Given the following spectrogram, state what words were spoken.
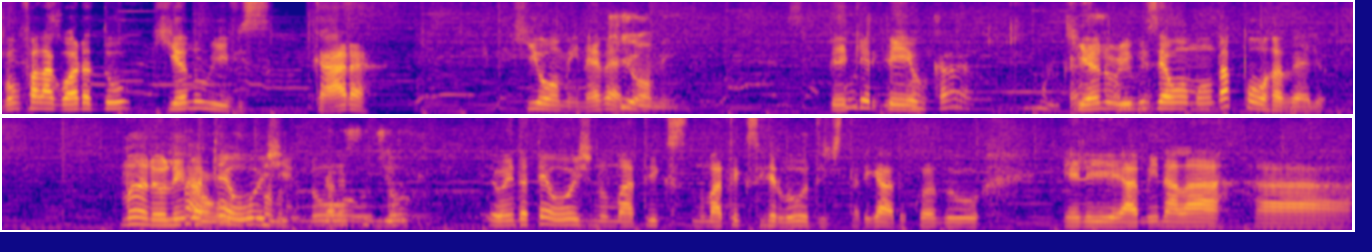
Vamos falar agora do Keanu Reeves. Cara, que homem, né, Que velho? homem. PQP. Puta que- cara, mano, cara é Keanu. Reeves é uma mão da porra, velho. Mano, eu lembro Não, até o- hoje mano, no, é no- eu ainda até hoje no Matrix, no Matrix Reloaded, tá ligado? Quando ele a mina lá a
